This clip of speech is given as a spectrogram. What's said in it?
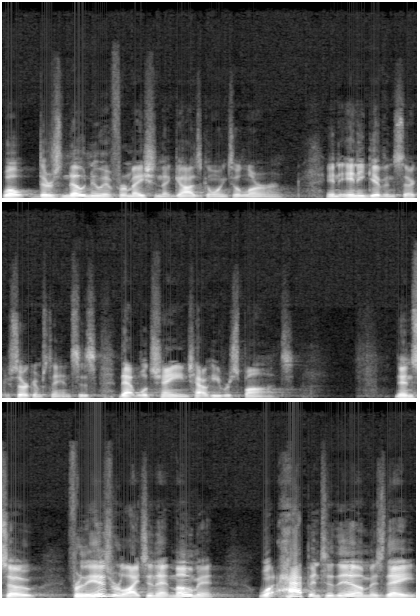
Well, there's no new information that God's going to learn in any given circumstances that will change how he responds. And so, for the Israelites in that moment, what happened to them is they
